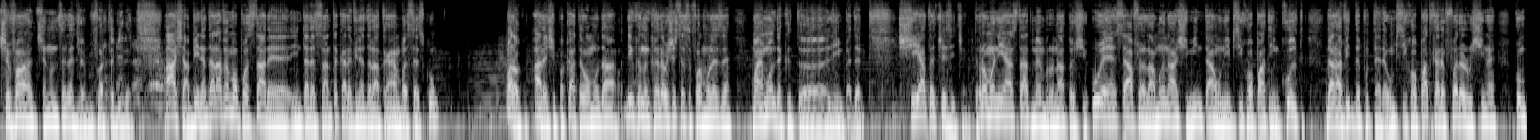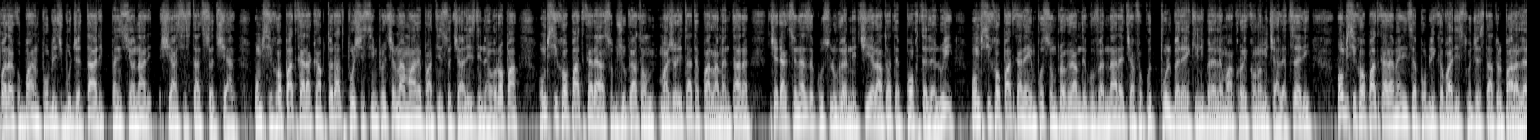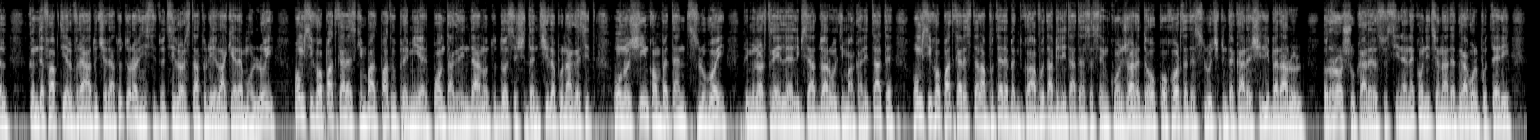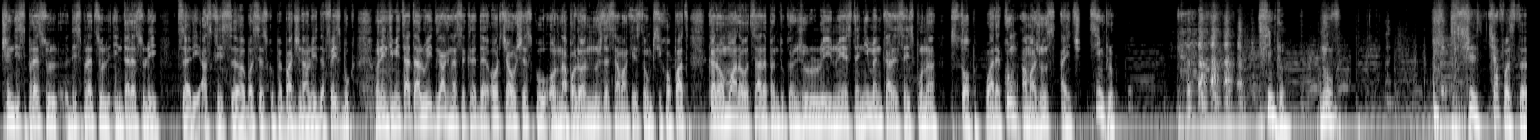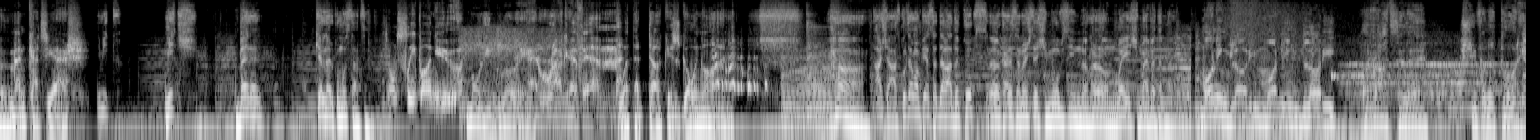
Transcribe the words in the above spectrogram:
ceva ce nu înțelegem foarte bine. Așa, bine, dar avem o postare interesantă care vine de la Traian Băsescu, Mă rog, are și păcate omul, dar din când în când reușește să formuleze mai mult decât uh, limpede. Și iată ce zice. România, stat membru NATO și UE, se află la mâna și mintea unui psihopat incult, dar avid de putere. Un psihopat care, fără rușine, cumpără cu bani publici bugetari, pensionari și asistați social. Un psihopat care a capturat pur și simplu cel mai mare partid socialist din Europa, un psihopat care a subjugat o majoritate parlamentară ce reacționează cu slugărnicie la toate pochtele lui, un psihopat care a impus un program de guvernare ce a făcut pulbere echilibrele macroeconomice ale țării, un psihopat care amenință publică va distruge statul paralel când de fapt el vrea aducerea tuturor instituțiilor statului la cheremul lui, un psihopat care a schimbat patru premieri, Ponta, Grindeanu, Tudose și Dăncilă, până a găsit unul și incompetent, slugoi, primilor trei le lipsea doar ultima calitate, un psihopat care stă la putere pentru că a avut abilitatea să se înconjoare de o cohortă de slugi, printre care și liberalul roșu care îl susține necondiționat de dragul puterii și în disprețul, disprețul interesului țării, a scris uh, Băsescu pe pagina lui de Facebook. În intimitatea lui, Dragnea se crede ori Ceaușescu, ori Napoleon, nu-și dă seama că este un psihopat care omoară o țară pentru că în jurul lui nu este nimeni care să-i spună stop. Oare cum am ajuns aici? Simplu. Simplu. Nu... Ce, ce a fost? Uh... Mancațiaș. Nimic. Mici, bere, chelner cu mustață. Don't sleep on you. Morning Glory at Rock FM. What the duck is going on? Ha, așa, ascultăm o piesă de la The Cooks uh, care se numește și Moves in Her Own Way și mai vedem noi. Morning Glory, Morning Glory, rațele și vânătorii.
